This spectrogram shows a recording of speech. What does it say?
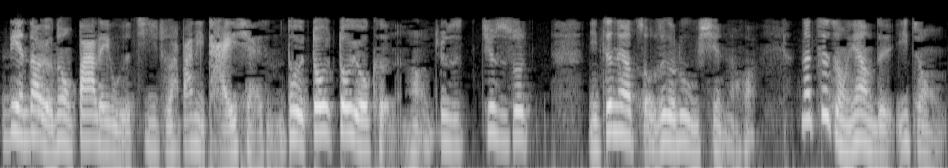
练到有那种芭蕾舞的基础，他把你抬起来，什么都都都有可能哈。就是就是说，你真的要走这个路线的话，那这种样的一种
